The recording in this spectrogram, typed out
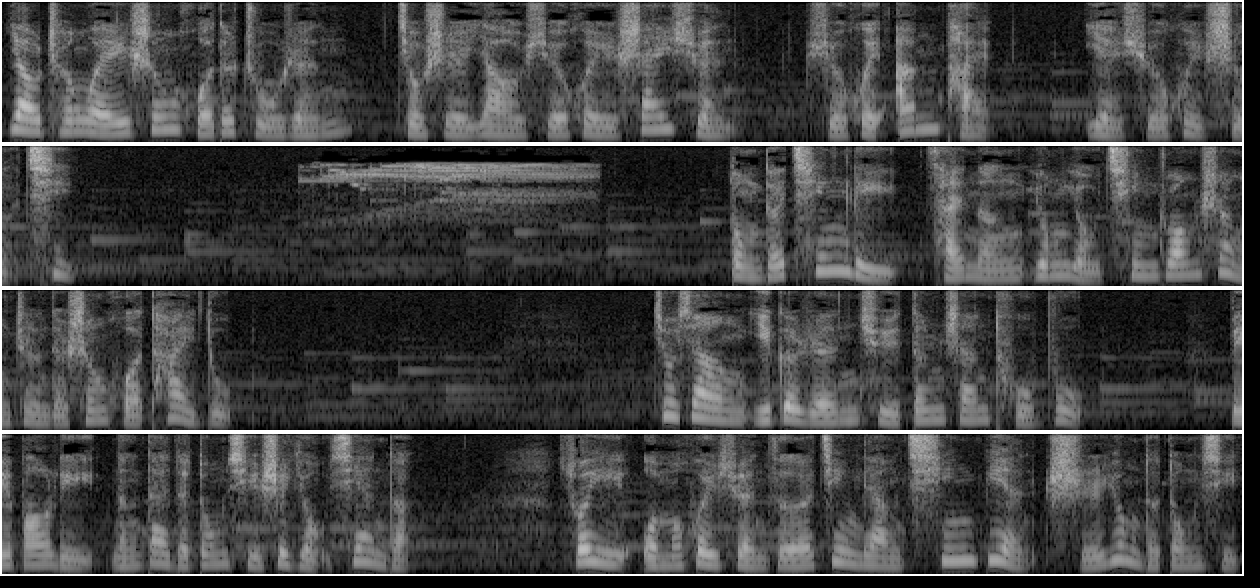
要成为生活的主人，就是要学会筛选，学会安排，也学会舍弃。懂得清理，才能拥有轻装上阵的生活态度。就像一个人去登山徒步，背包里能带的东西是有限的，所以我们会选择尽量轻便实用的东西。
